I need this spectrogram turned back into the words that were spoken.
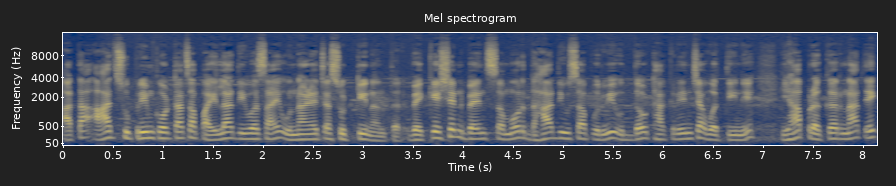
आता आज सुप्रीम कोर्टाचा पहिला दिवस आहे उन्हाळ्याच्या सुट्टीनंतर. वेकेशन बेंच समोर दहा दिवसापूर्वी उद्धव ठाकरेंच्या वतीने ह्या प्रकरणात एक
